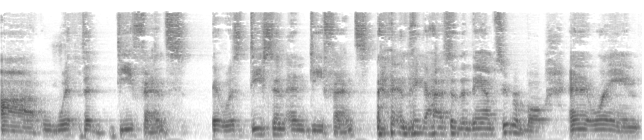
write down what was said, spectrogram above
uh, with the defense. It was decent and defense, and they got to the damn Super Bowl, and it rained.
